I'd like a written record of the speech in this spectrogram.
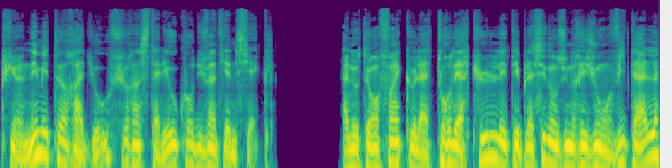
puis un émetteur radio furent installés au cours du XXe siècle. À noter enfin que la tour d'Hercule était placée dans une région vitale,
